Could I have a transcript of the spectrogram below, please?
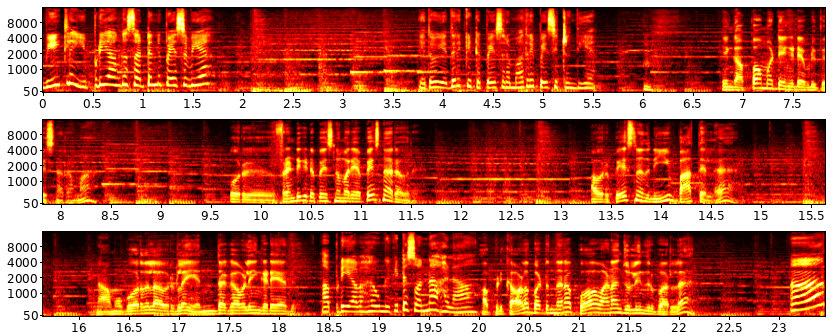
வீட்டில் இப்படி அங்க சட்டுன்னு பேசுவிய? ஏதோ எதிர்கிட்ட பேசுற மாதிரி பேசிட்டு இருந்திய. எங்கள் அப்பா மட்டும் என்கிட்ட எப்படி பேசினாராம்மா ஒரு ஃப்ரெண்டு கிட்ட பேசின மாதிரியா பேசினார் அவர்? அவர் பேசினது நீயும் பார்த்தல நாம போகிறதுல அவருக்கெல்லாம் எந்த கவலையும் கிடையாது. அப்படி அவங்க உங்ககிட்ட சொன்னாங்களா அப்படி கவலைப்பட்டிருந்தானா போக வேணாம்னு சொல்லியிருந்திருப்பார்ல? ஆ?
